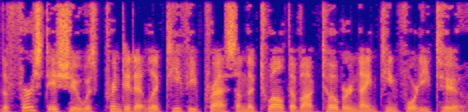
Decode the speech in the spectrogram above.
The first issue was printed at Latifi Press on 12 October 1942.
